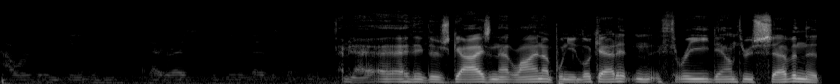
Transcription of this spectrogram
power hitting team? Would you categorize your team as that at this point in the season? I mean, I, I think there's guys in that lineup when you look at it, and three down through seven that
